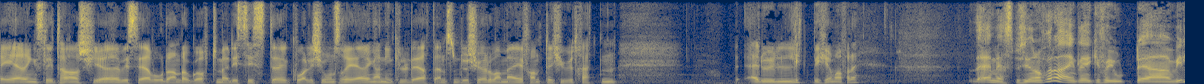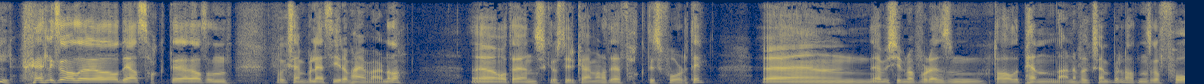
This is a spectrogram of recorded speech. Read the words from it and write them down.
regjeringsslitasje. Vi ser hvordan det har gått med de siste koalisjonsregjeringene, inkludert den som du sjøl var med i fram til 2013. Er du litt bekymra for det? Det jeg er mest bekymra for, er egentlig ikke få gjort det jeg vil. liksom, altså, og det jeg har sagt, altså, F.eks. det jeg sier om Heimevernet, da, eh, og at jeg ønsker å styrke Heimevernet, at jeg faktisk får det til. Eh, jeg er bekymra for den som tar alle pendlerne, f.eks. At en skal få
